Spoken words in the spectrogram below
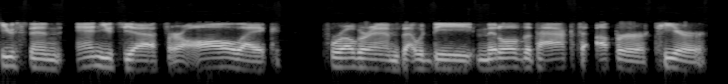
Houston, and UCF are all like programs that would be middle of the pack to upper tier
